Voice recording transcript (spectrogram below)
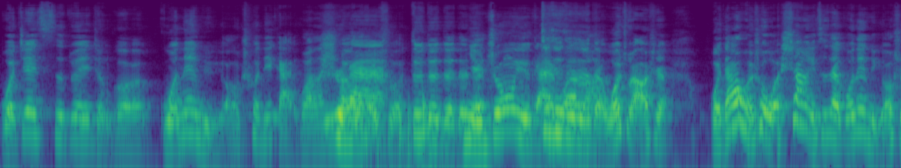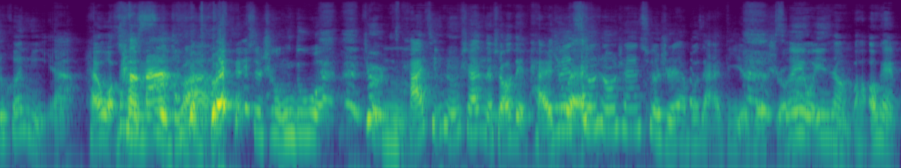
我这次对整个国内旅游彻底改观了，是吧？对对对对，你终于改观了。对对对对，我主要是我待会儿会说，我上一次在国内旅游是和你还有我爸妈四川 对去成都，就是爬青城山的时候得排队，因为青城山确实也不咋地，说实话，所以我印象不好。OK。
